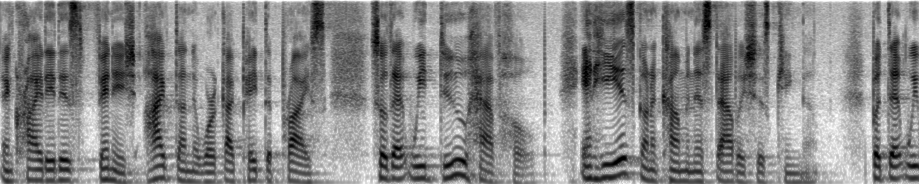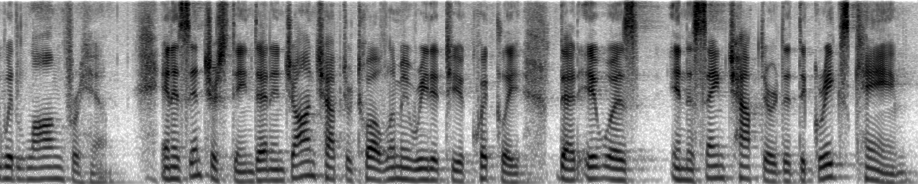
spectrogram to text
and cried, It is finished. I've done the work, I paid the price, so that we do have hope. And he is going to come and establish his kingdom, but that we would long for him. And it's interesting that in John chapter 12, let me read it to you quickly, that it was in the same chapter that the Greeks came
